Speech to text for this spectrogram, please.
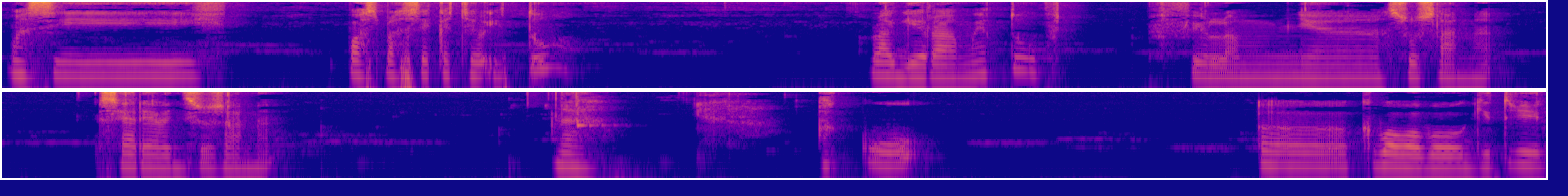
masih pas masih kecil itu lagi rame tuh filmnya Susana serialnya Susana. Nah aku uh, ke bawah-bawah gitu jadi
